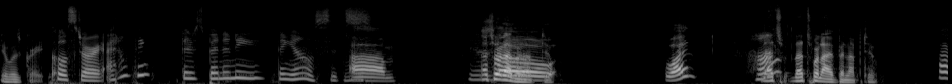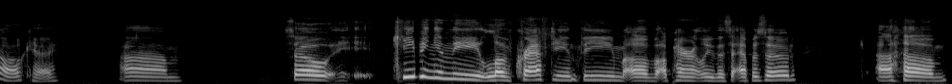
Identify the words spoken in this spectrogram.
It was great. Cool story. I don't think there's been anything else. It's Um, yeah. That's what I've been up to. What? huh? That's that's what I've been up to. Oh, okay. Um, so i- keeping in the Lovecraftian theme of apparently this episode, um,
